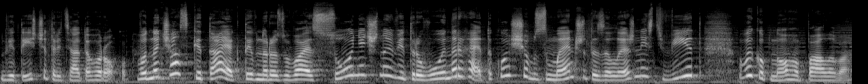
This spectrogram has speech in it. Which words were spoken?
2030 року. Водночас Китай активно розвиває сонячну і вітрову енергетику, щоб зменшити залежність від викопного палива.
